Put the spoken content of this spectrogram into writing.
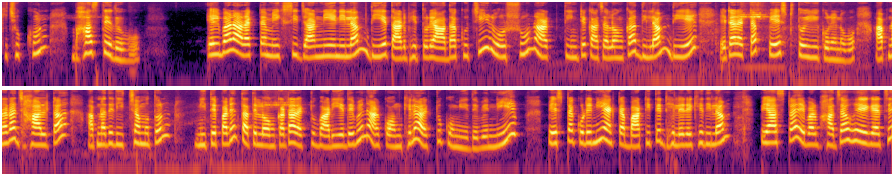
কিছুক্ষণ ভাজতে দেবো। এইবার আর একটা মিক্সি জার নিয়ে নিলাম, দিয়ে তার ভেতরে আদা কুচি, রসুন আর তিনটে কাঁচা লঙ্কা দিলাম, দিয়ে এটার একটা পেস্ট তৈরি করে নেব। আপনারা ঝালটা আপনাদের ইচ্ছা মতন নিতে পারেন, তাতে লঙ্কাটা আর একটু বাড়িয়ে দেবেন আর কম খেলে আর একটু কমিয়ে দেবেন। নিয়ে পেস্টটা করে নিয়ে একটা বাটিতে ঢেলে রেখে দিলাম। পেঁয়াজটা এবার ভাজা হয়ে গেছে।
